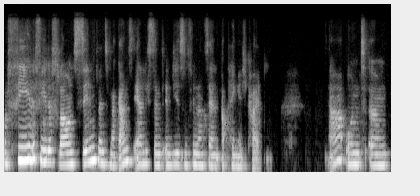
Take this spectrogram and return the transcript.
Und viele, viele Frauen sind, wenn sie mal ganz ehrlich sind, in diesen finanziellen Abhängigkeiten. Ja, und ähm,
